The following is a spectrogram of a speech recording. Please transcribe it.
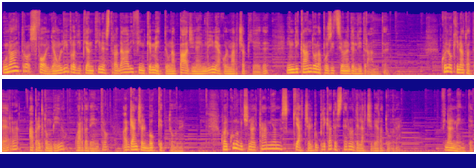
Un altro sfoglia un libro di piantine stradali finché mette una pagina in linea col marciapiede, indicando la posizione dell'idrante. Quello chinato a terra apre il tombino, guarda dentro, aggancia il bocchettone. Qualcuno vicino al camion schiaccia il duplicato esterno dell'acceleratore. Finalmente,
